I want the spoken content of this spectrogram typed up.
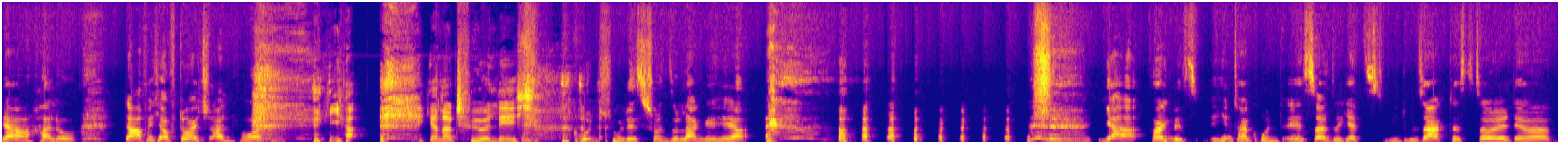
Ja, hallo. Darf ich auf Deutsch antworten? ja, ja, natürlich. Grundschule ist schon so lange her. ja, folgendes Hintergrund ist, also jetzt, wie du sagtest, soll der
